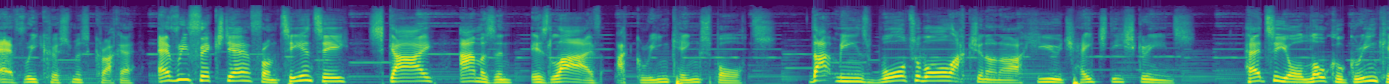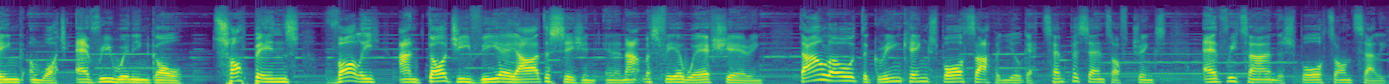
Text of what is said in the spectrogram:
every Christmas cracker. Every fixture from TNT, Sky, Amazon is live at Greene King Sports. That means wall to wall action on our huge HD screens. Head to your local Greene King and watch every winning goal, top bins, volley, and dodgy VAR decision in an atmosphere worth sharing. Download the Greene King Sports app and you'll get 10% off drinks every time the sport's on telly.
